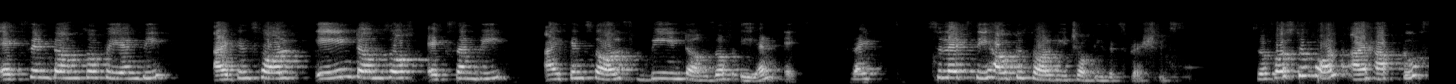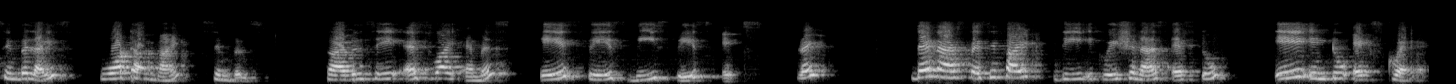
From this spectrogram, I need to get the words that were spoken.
X in terms of A and B, I can solve A in terms of X and B. I can solve B in terms of A and X, right? So let's see how to solve each of these expressions. So first of all, I have to symbolize what are my symbols. So I will say SYMS A space B space X, right? Then I have specified the equation as F2 A into X square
